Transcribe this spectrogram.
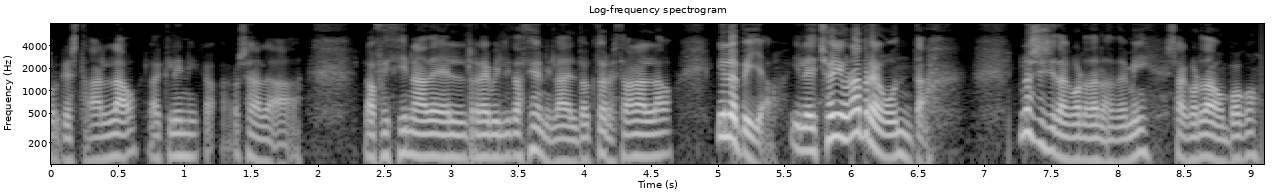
porque está al lado, la clínica, o sea, la, oficina de rehabilitación y la del doctor estaban al lado, y lo he pillado. Y le he dicho, oye, una pregunta. No sé si te acordarás de mí, se acordaba un poco.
